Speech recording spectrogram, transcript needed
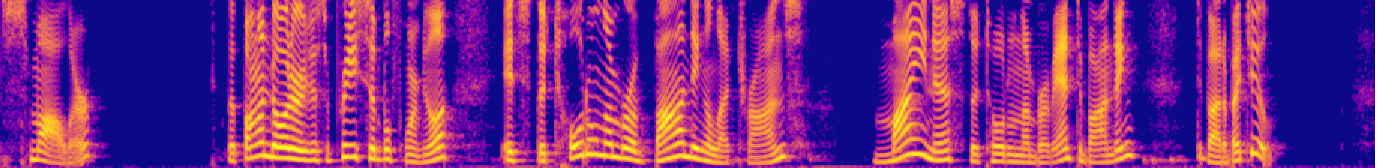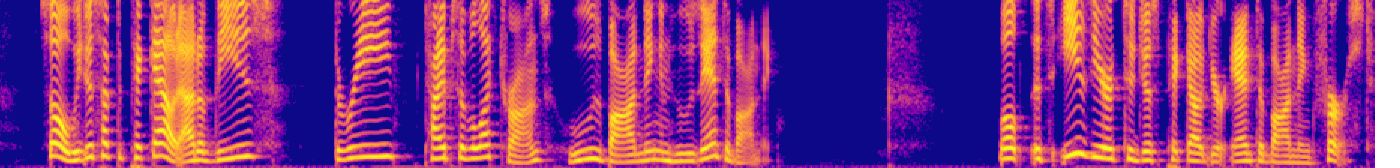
smaller. But bond order is just a pretty simple formula. It's the total number of bonding electrons minus the total number of antibonding divided by 2. So we just have to pick out, out of these three types of electrons, who's bonding and who's antibonding. Well, it's easier to just pick out your antibonding first,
